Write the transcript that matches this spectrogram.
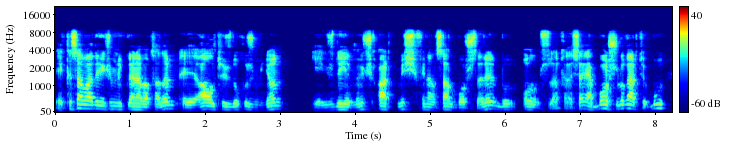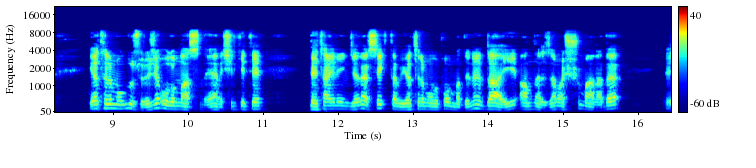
E, kısa vade yükümlülüklerine bakalım. E, 609 milyon %23 artmış finansal borçları. Bu olumsuz arkadaşlar. Yani borçluluk artıyor. Bu yatırım olduğu sürece olumlu aslında. Yani şirketi detaylı incelersek tabii yatırım olup olmadığını daha iyi anlarız ama şu manada e,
